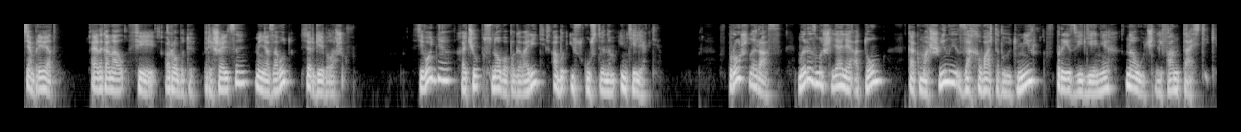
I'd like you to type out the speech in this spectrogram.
Всем привет! Это канал «Феи, роботы, пришельцы». Меня зовут Сергей Балашов. Сегодня хочу снова поговорить об искусственном интеллекте. В прошлый раз мы размышляли о том, как машины захватывают мир в произведениях научной фантастики.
